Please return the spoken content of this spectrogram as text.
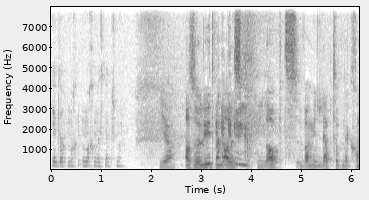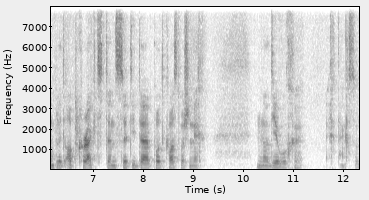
Ja, doch, machen, machen wir es nächstes Mal. Ja, also Leute, wenn alles klappt, wenn mein Laptop nicht komplett abcrackt, dann sollte der Podcast wahrscheinlich noch diese Woche, ich denke so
